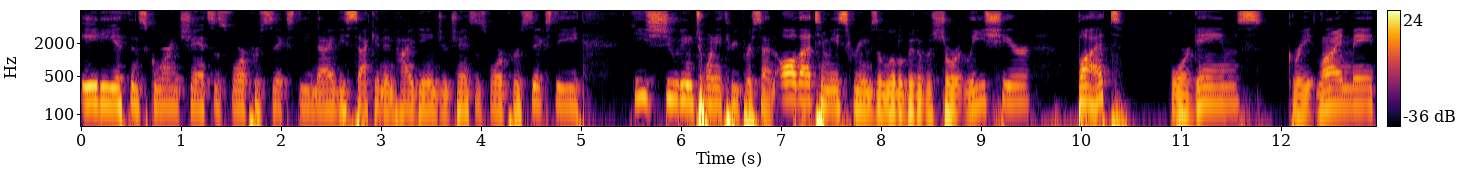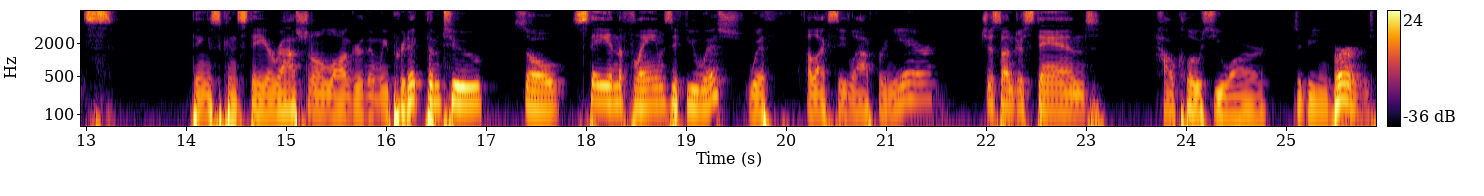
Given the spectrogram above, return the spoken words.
80th in scoring chances 4 per 60, 92nd in high danger chances 4 per 60. He's shooting 23%. All that to me screams a little bit of a short leash here, but four games, great line mates. Things can stay irrational longer than we predict them to. So stay in the flames if you wish with Alexi Lafreniere. Just understand how close you are to being burned.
